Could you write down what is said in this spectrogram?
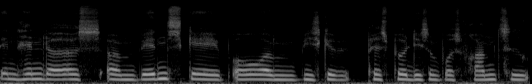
Den handler også om venskab, og om vi skal passe på ligesom vores fremtid.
